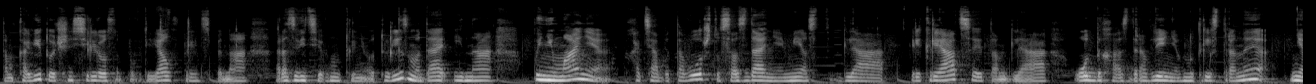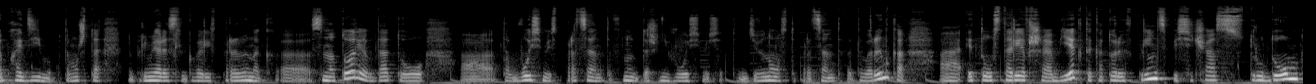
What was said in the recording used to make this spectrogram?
там ковид очень серьезно повлиял в принципе на развитие внутреннего туризма, да, и на понимание хотя бы того, что создание мест для рекреации, там, для отдыха, оздоровления внутри страны необходимо, потому что, например, если говорить про рынок э, санаториев, да, то э, там 80%, ну даже не 80, там 90% этого рынка э, это устаревшие объекты, которые, в принципе, сейчас с трудом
